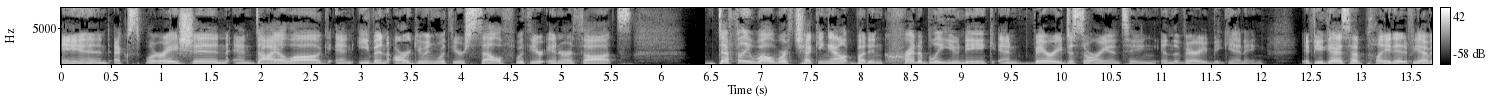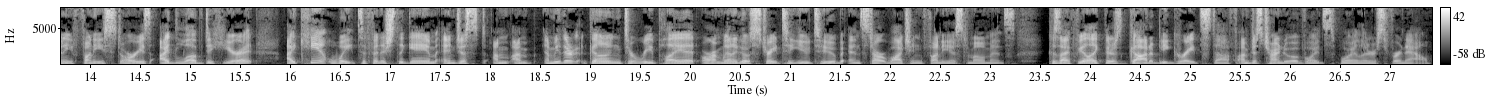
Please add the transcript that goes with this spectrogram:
and exploration and dialogue and even arguing with yourself with your inner thoughts definitely well worth checking out, but incredibly unique and very disorienting in the very beginning. If you guys have played it, if you have any funny stories, I'd love to hear it. I can't wait to finish the game and just I'm I'm I'm either going to replay it or I'm going to go straight to YouTube and start watching funniest moments because I feel like there's got to be great stuff. I'm just trying to avoid spoilers for now.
